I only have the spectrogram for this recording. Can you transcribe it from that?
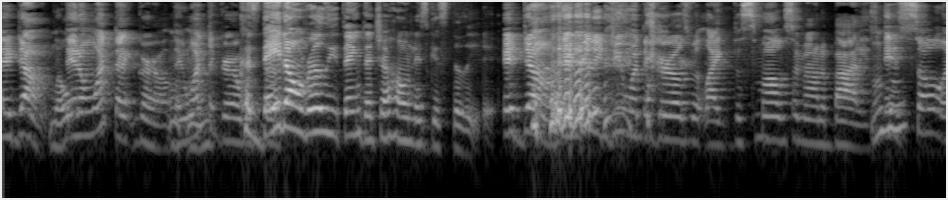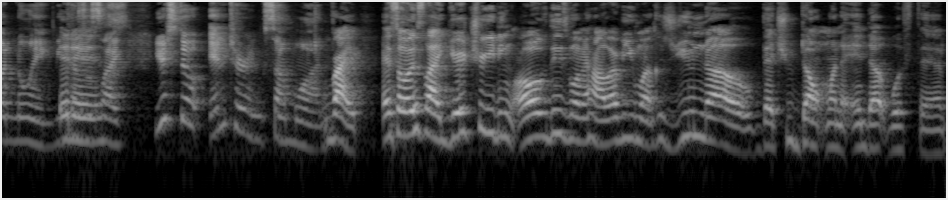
They don't. Nope. They don't want that girl. They want the girl Because they the- don't really think that your wholeness gets deleted. It don't. They really do want the girls with like the smallest amount of bodies. Mhm. It's so annoying because it's like you're still entering someone. Right. And so it's like you're treating all of these women however you want because you know that you don't want to end up with them.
